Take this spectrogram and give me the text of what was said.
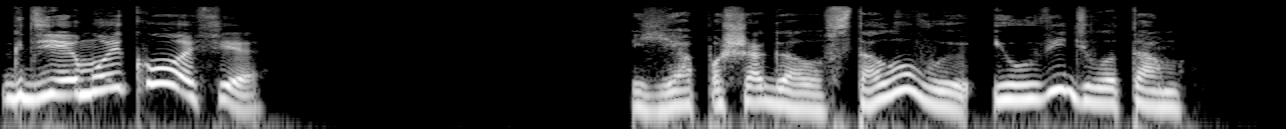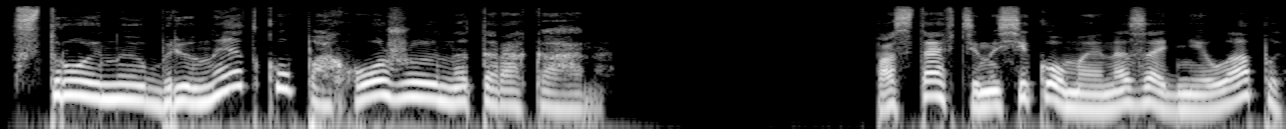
Где мой кофе?» Я пошагала в столовую и увидела там стройную брюнетку, похожую на таракана. Поставьте насекомое на задние лапы,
